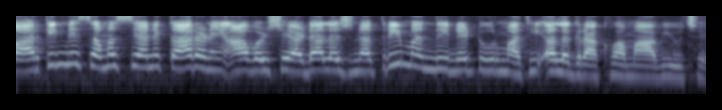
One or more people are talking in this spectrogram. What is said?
પાર્કિંગની સમસ્યાને કારણે આ વર્ષે અડાલજના ત્રિમંદિરને ટૂરમાંથી અલગ રાખવામાં આવ્યું છે.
